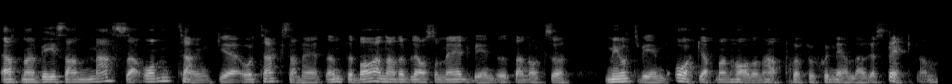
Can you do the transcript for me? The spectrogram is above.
att man visar en massa omtanke och tacksamhet, inte bara när det blåser medvind utan också motvind och att man har den här professionella respekten.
